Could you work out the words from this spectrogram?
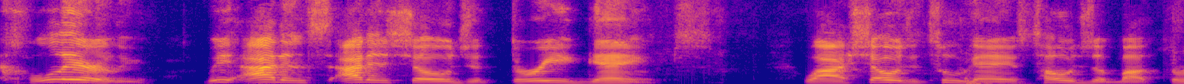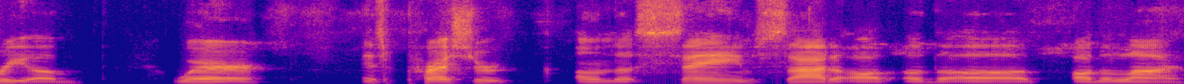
clearly, we I didn't I didn't show you three games. Well, I showed you two games, told you about three of them where it's pressure on the same side of, of the uh of the line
